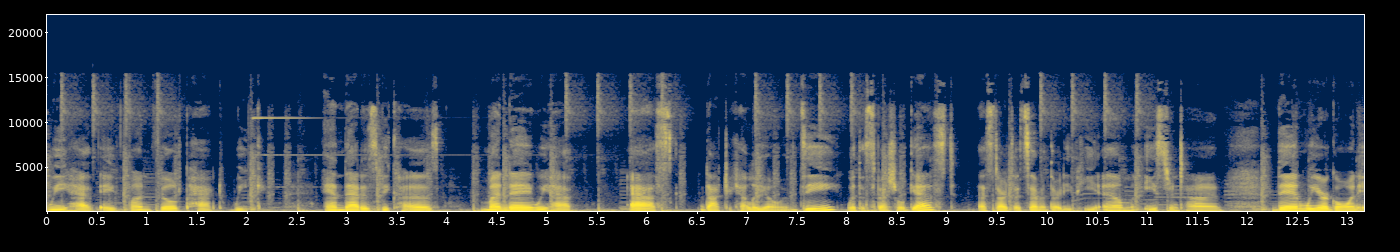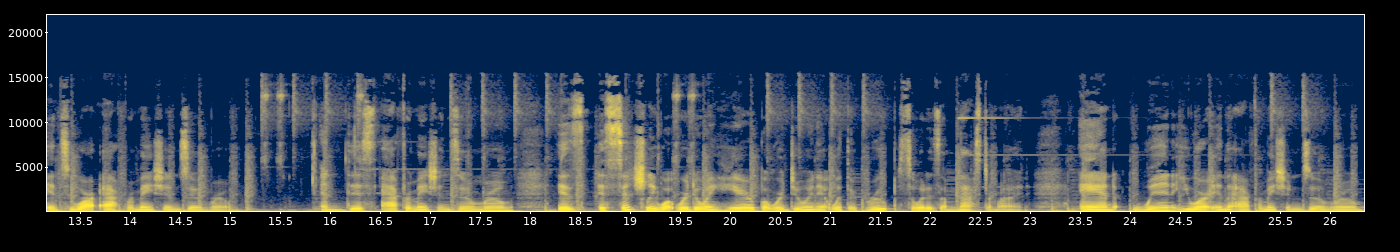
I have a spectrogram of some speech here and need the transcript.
we have a fun filled, packed week. And that is because Monday we have Ask Dr. Kelly OMD with a special guest. That starts at 7:30 p.m. Eastern Time. Then we are going into our affirmation Zoom room. And this affirmation Zoom room is essentially what we're doing here, but we're doing it with a group, so it is a mastermind. And when you are in the affirmation Zoom room,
